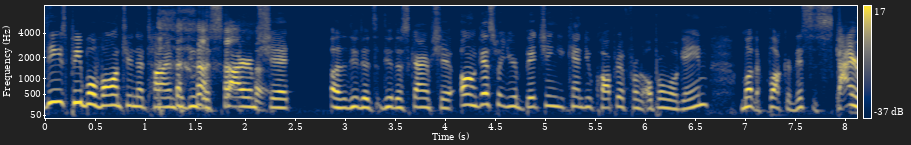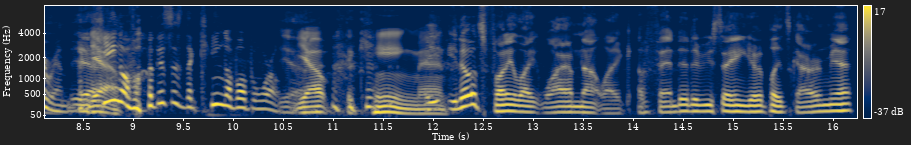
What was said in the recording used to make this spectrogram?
These people volunteering their time to do the Skyrim shit. Uh, do the do the Skyrim shit. Oh, and guess what? You're bitching. You can't do cooperative for an open world game, motherfucker. This is Skyrim. The Yeah. king of this is the king of open world. Yeah. yep the king You, man you know what's funny? Like why I'm not like offended if you saying you haven't played Skyrim yet?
